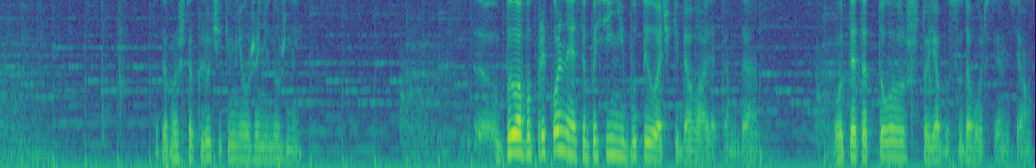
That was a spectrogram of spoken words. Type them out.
Потому что ключики мне уже не нужны. Э, было бы прикольно, если бы синие бутылочки давали там, да. Вот это то, что я бы с удовольствием взял.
